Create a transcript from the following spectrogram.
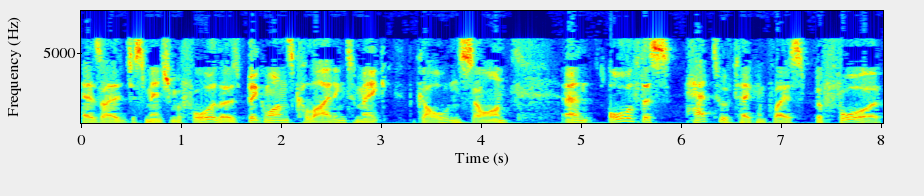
as I just mentioned before, those big ones colliding to make gold and so on. And all of this had to have taken place before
